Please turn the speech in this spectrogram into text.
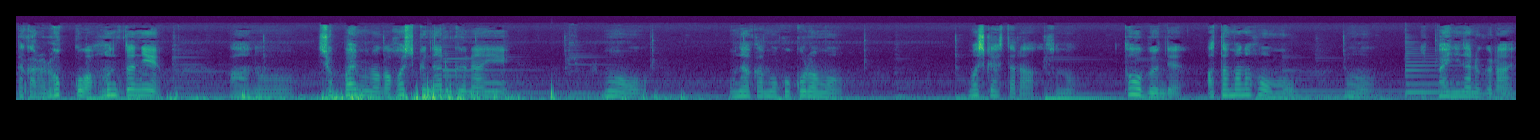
だから6個は本当にあのしょっぱいものが欲しくなるくらいもうお腹も心ももしかしたらその糖分で頭の方ももういっぱいになるぐらい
